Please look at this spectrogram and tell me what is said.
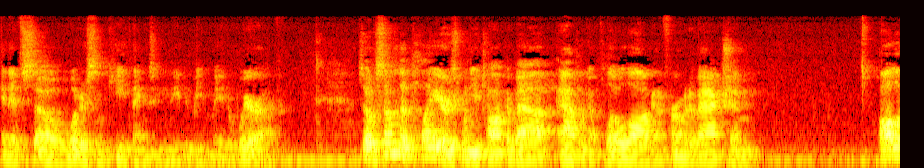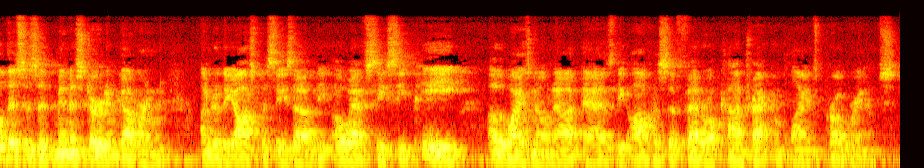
and if so, what are some key things you need to be made aware of. So some of the players, when you talk about applicant flow log and affirmative action, all of this is administered and governed under the auspices of the OFCCP, otherwise known as the Office of Federal Contract Compliance Programs.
